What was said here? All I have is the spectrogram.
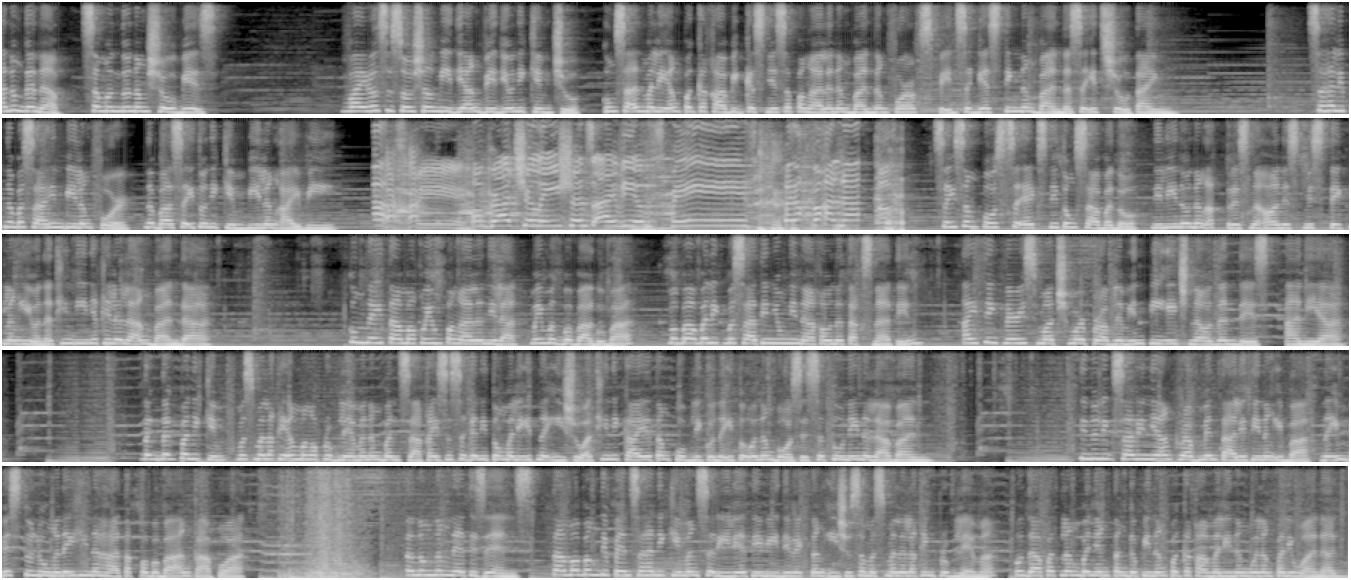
Anong ganap sa mundo ng showbiz? Viral sa social media ang video ni Kim Chu kung saan mali ang pagkakabigkas niya sa pangalan ng bandang Four of Spades sa guesting ng banda sa It's Showtime. Sa halip na basahin bilang 4, nabasa ito ni Kim bilang Ivy. Congratulations, Ivy of Spades! Palakpakan na! Sa isang post sa X nitong Sabado, nilinaw ng aktres na honest mistake lang iyon at hindi niya kilala ang banda. Kung naitama ko yung pangalan nila, may magbabago ba? Mababalik ba sa atin yung ninakaw na tax natin? I think there is much more problem in PH now than this, Ania. Dagdag pa ni Kim, mas malaki ang mga problema ng bansa kaysa sa ganitong maliit na issue at hinikayat ang publiko na ituon ang boses sa tunay na laban. Tinuligsa rin niya ang crab mentality ng iba na imbes tulungan ay hinahatak pababa ang kapwa. Tanong ng netizens, tama bang depensahan ni Kim ang sarili at i-redirect ang issue sa mas malalaking problema? O dapat lang ba niyang tanggapin ang pagkakamali ng walang paliwanag?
